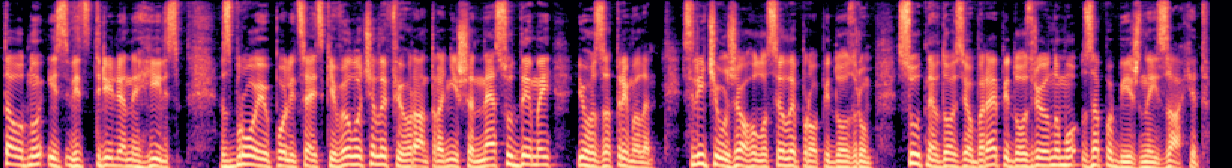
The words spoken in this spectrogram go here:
та одну із відстріляних гільз. Зброю поліцейські вилучили. Фігурант раніше не судимий. Його затримали. Слідчі вже оголосили про підозру. Суд невдовзі обере підозрюваному запобіжний захід.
